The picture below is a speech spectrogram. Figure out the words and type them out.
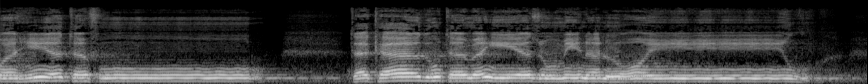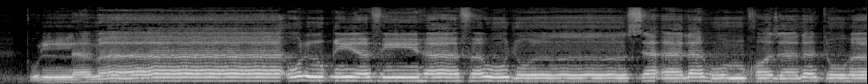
وهي تفور تكاد تميز من الغيظ. كلما ألقي فيها فوج سألهم خزنتها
